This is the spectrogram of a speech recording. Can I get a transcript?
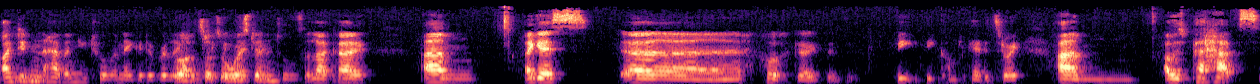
I didn't have a neutral or negative Right, relationship so it's with my been- genitals. Like Okay. I, um, I guess, uh, oh, go the big complicated story. Um, I was perhaps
